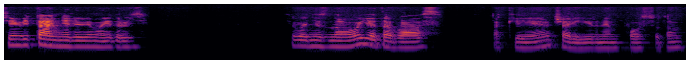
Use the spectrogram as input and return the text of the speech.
Всім вітання, любі мої друзі. Сьогодні знову я до вас таким чарівним посудом.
